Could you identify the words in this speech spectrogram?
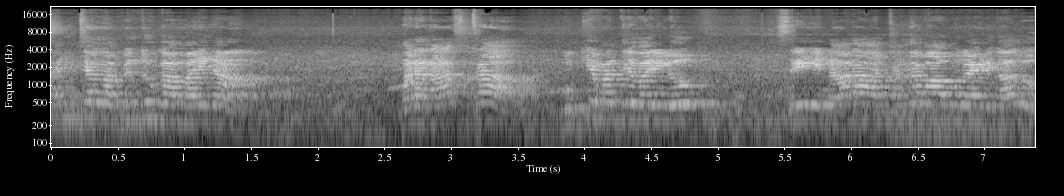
సంచలన బిందువుగా మారిన మన రాష్ట్ర ముఖ్యమంత్రి వర్యులు శ్రీ నారా చంద్రబాబు నాయుడు గారు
